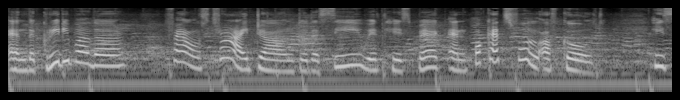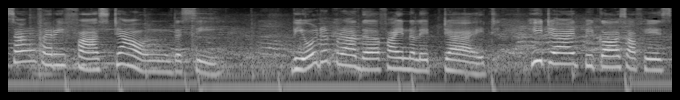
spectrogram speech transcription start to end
and the greedy brother fell straight down to the sea with his bag and pockets full of gold. He sank very fast down the sea. The older brother finally died he died because of his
